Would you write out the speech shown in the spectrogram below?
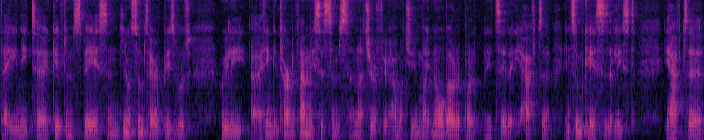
that you need to give them space. And you know, some therapies would really, I think, internal family systems. I'm not sure if how much you might know about it, but they'd say that you have to, in some cases at least, you have to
